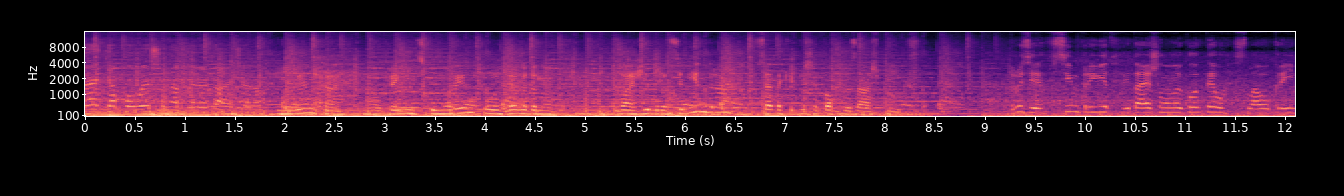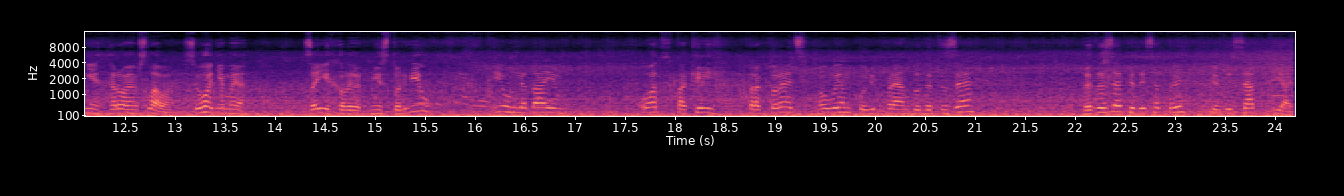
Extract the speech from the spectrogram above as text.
третя повишена передача. Новинка на українському ринку. Виведено два гідроциліндра. Все-таки більше топлю за HPX. Друзі, всім привіт! Вітаю шановний колектив! Слава Україні! Героям слава! Сьогодні ми заїхали в місто Львів і оглядаємо от такий тракторець, новинку від бренду DTZ. DTZ 5355.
